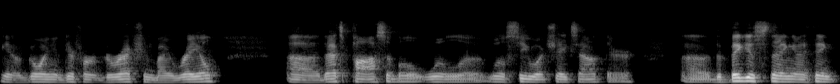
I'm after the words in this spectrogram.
you know, going a different direction by rail. Uh, that's possible. We'll uh, we'll see what shakes out there. the biggest thing I think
